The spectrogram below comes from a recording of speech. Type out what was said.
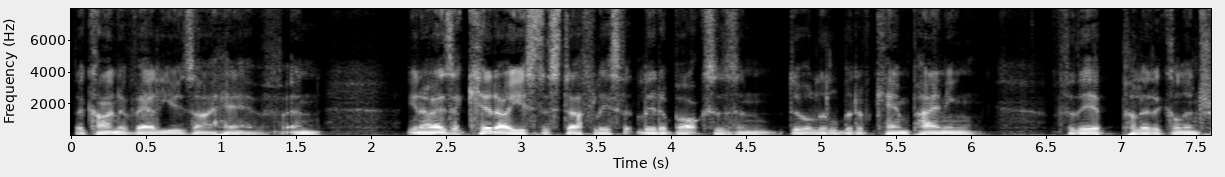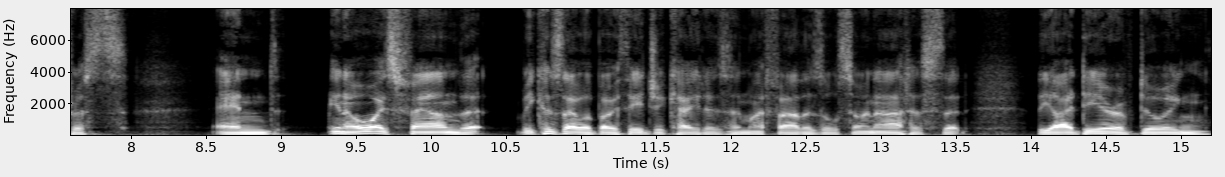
the kind of values I have. And, you know, as a kid, I used to stuff letter boxes and do a little bit of campaigning for their political interests. And, you know, always found that because they were both educators and my father's also an artist, that the idea of doing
